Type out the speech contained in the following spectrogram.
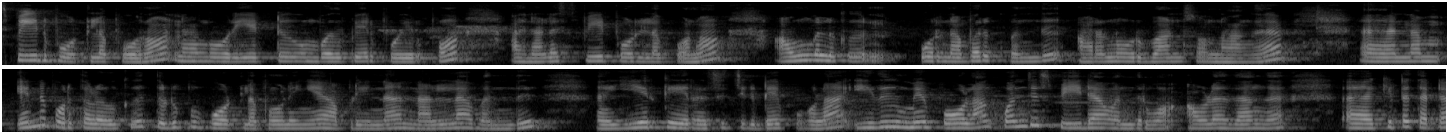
ஸ்பீட் போட்டில் போகிறோம். நாங்கள் ஒரு எட்டு ஒம்பது பேர் போயிருப்போம். அதனால் ஸ்பீட் போட்டில் போனோம். அவங்களுக்கு ஒரு நபருக்கு வந்து அறநூறுபான்னு சொன்னாங்க. நம் என்னை பொறுத்தளவுக்கு துடுப்பு போட்டில் போனீங்க அப்படின்னா நல்லா வந்து இயற்கையை ரசிச்சுக்கிட்டே போகலாம். இதுவுமே போகலாம். கொஞ்சம் ஸ்பீடாக வந்துடுவோம் அவ்வளோதாங்க கிட்டத்தட்ட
